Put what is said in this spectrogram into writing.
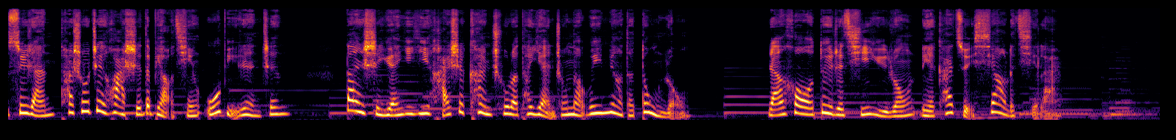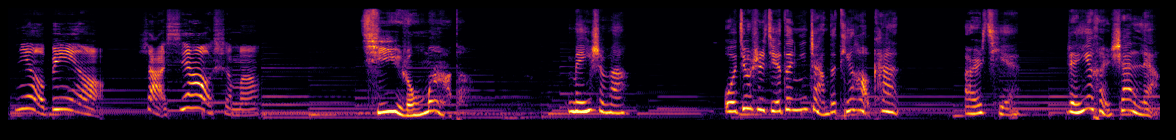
虽然他说这话时的表情无比认真，但是袁依依还是看出了他眼中那微妙的动容，然后对着齐雨荣咧开嘴笑了起来：“你有病哦！”傻笑什么？齐雨荣骂他：“没什么，我就是觉得你长得挺好看，而且人也很善良。”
